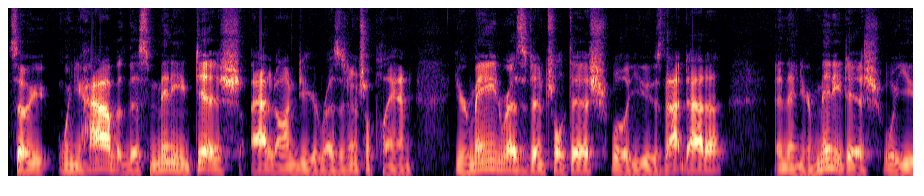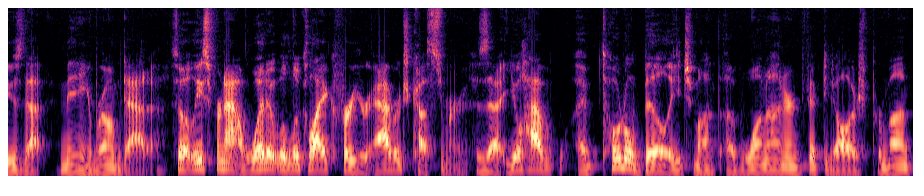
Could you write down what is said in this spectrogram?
So when you have this mini dish added onto your residential plan, your main residential dish will use that data and then your mini dish will use that mini roam data. So at least for now, what it will look like for your average customer is that you'll have a total bill each month of $150 per month,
